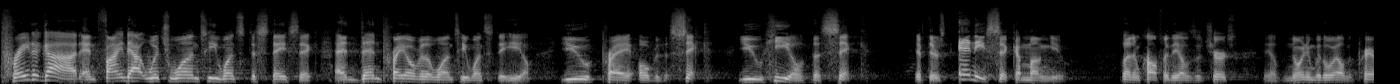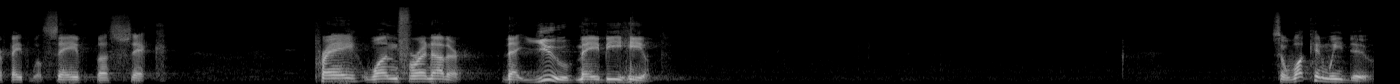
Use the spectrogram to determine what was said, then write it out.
pray to God and find out which ones He wants to stay sick, and then pray over the ones He wants to heal. You pray over the sick. You heal the sick. If there's any sick among you, let him call for the elders of the church. They'll anoint him with oil, and the prayer of faith will save the sick. Pray one for another that you may be healed. So, what can we do?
